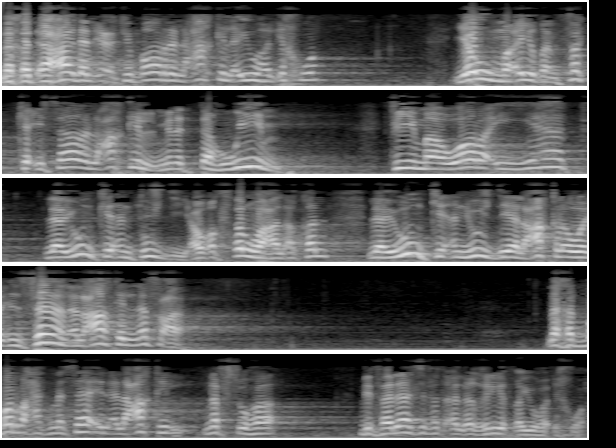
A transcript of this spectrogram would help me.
لقد أعاد الاعتبار للعقل أيها الإخوة. يوم أيضا فك إسار العقل من التهويم فيما ورئيات لا يمكن أن تجدي أو أكثرها على الأقل لا يمكن أن يجدي العقل أو الإنسان العاقل نفعا لقد برحت مسائل العقل نفسها بفلاسفة الإغريق أيها الإخوة.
